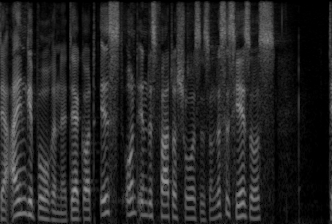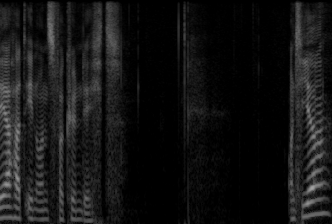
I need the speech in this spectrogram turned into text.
Der Eingeborene, der Gott ist und in des Vaters Schoß ist, und das ist Jesus, der hat ihn uns verkündigt. Und hier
